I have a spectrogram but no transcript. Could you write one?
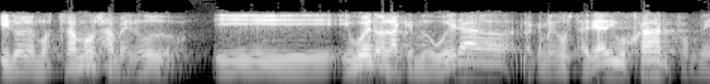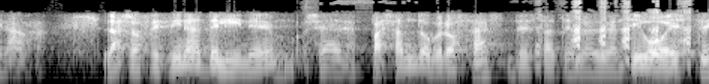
y lo demostramos a menudo. Y, y, bueno, la que me hubiera, la que me gustaría dibujar, pues mira, las oficinas del INEM, o sea, pasando brozas de esta del antiguo oeste,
